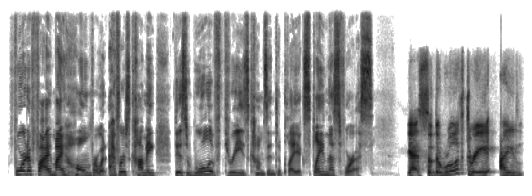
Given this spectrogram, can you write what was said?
fortify my home for whatever's coming, this rule of threes comes into play. Explain this for us. Yes. So the rule of three, I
